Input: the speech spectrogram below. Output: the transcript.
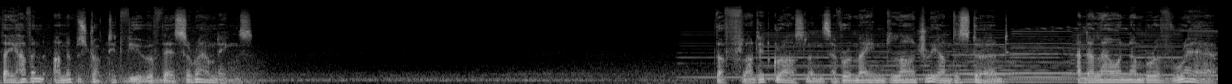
they have an unobstructed view of their surroundings. The flooded grasslands have remained largely undisturbed and allow a number of rare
